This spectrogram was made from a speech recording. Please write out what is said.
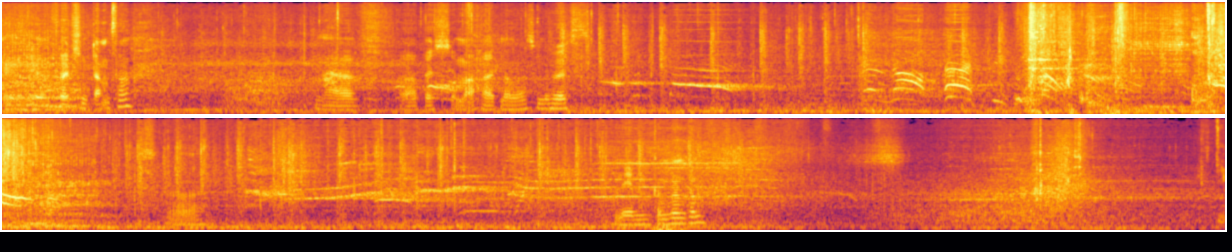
Den falschen Dampfer. Bisschen mach halt noch was, du willst. So. Nehmen, komm, komm, komm. Die.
